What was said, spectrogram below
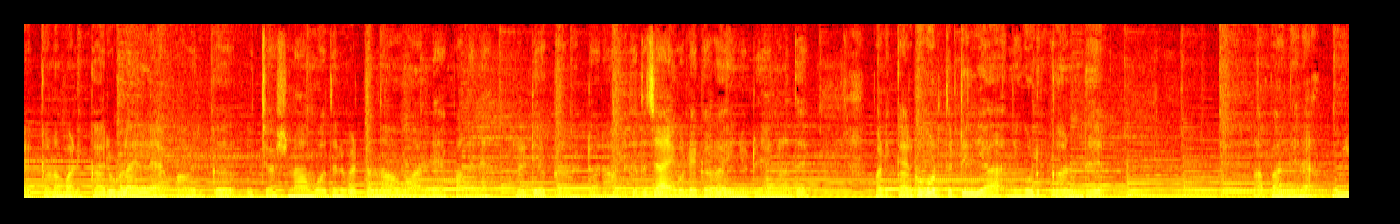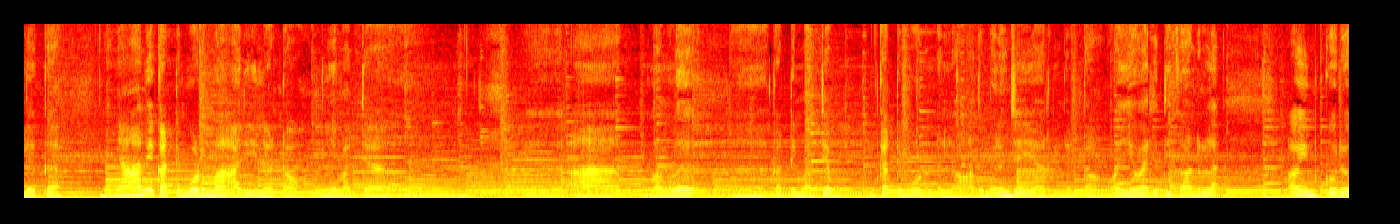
വെക്കണം. പണിക്കാരുള്ളതല്ലേ. അപ്പോൾ അവർക്ക് ഉച്ചഭക്ഷണം തന്നെ പെട്ടെന്നാവും വേണ്ടേ. അപ്പം അങ്ങനെ റെഡിയൊക്കെ കേട്ടോ. രാവിലത്തെ ചായ കൂടിയൊക്കെ കഴിഞ്ഞിട്ട് ഞങ്ങളത്. പണിക്കാർക്ക് കൊടുത്തിട്ടില്ല ഇനി കൊടുക്കാണ്ട്. അപ്പം അങ്ങനെ ഉള്ളിയൊക്കെ ഞാൻ ഈ കട്ടിമ്പോടുമ്പോൾ അരിയില്ല കേട്ടോ. ഇനി മറ്റേ നമ്മൾ കട്ടി മറ്റേ കട്ടിമ്പോടുണ്ടല്ലോ അതുമൂലം ചെയ്യാറില്ല കേട്ടോ. വയ്യ വരുത്തിക്കാണ്ടുള്ള അത് എനിക്കൊരു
